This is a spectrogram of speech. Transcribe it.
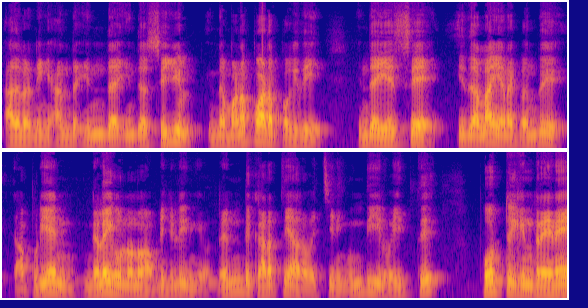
அதில் நீங்கள் அந்த இந்த இந்த செய்யுள் இந்த மனப்பாட பகுதி இந்த எஸ்ஸே இதெல்லாம் எனக்கு வந்து அப்படியே நிலை கொள்ளணும் அப்படின்னு சொல்லி நீங்கள் ரெண்டு கரத்தையும் அதை வச்சு நீங்கள் உந்தியில் வைத்து போற்றுகின்றேனே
